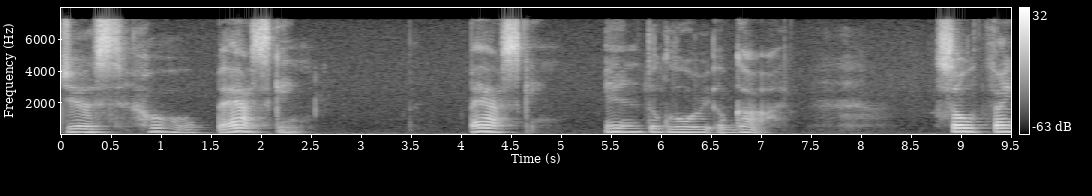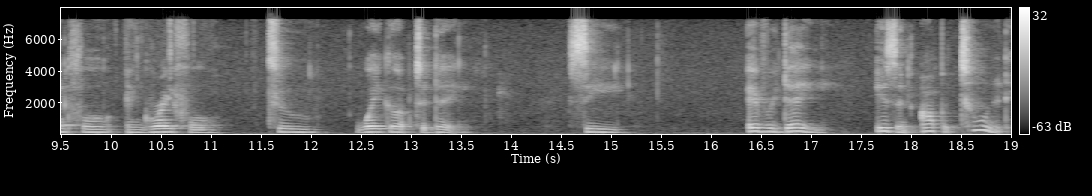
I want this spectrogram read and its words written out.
just oh, basking, basking in the glory of God. So thankful and grateful to wake up today. See, every day is an opportunity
